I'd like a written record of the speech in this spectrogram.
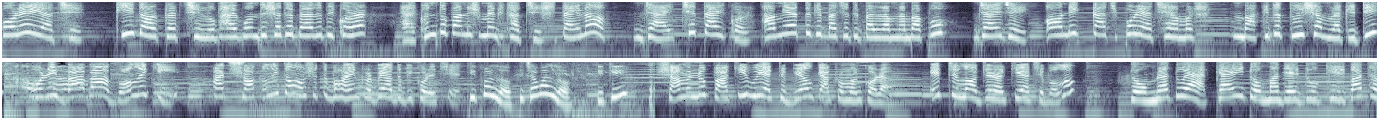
পড়েই আছে। কি দরকার ছিল ভাই বোনদের সাথে বেয়াদবি করার? এখন পানিশমেন্ট খাচ্ছিস তাই না? যা ইচ্ছে তাই কর। আমি আর তোকে বাঁচাতে পারলাম না বাপু। যাই যাই। অনেক কাজ পড়ে আছে আমার। বাকিটা তুই সামলা কেটি। ওরে বাবা বলে কি? আজ সকালে তো ওর সাথে ভয়ঙ্কর বেয়াদবি করেছে। কি করল? মারলো ইতি সামান্য পাখি হয়ে একটা বেলকে আক্রমণ করা। একটু লজ্জার আর কি আছে বলো? তোমরা তো একাই তোমাদের দুঃখের কথা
